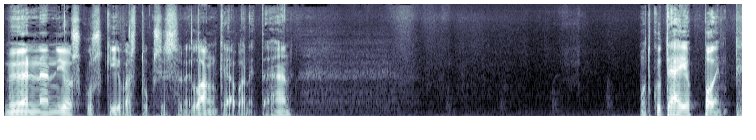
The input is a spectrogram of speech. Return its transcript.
Myönnän joskus kiivastuksissani lankeavani tähän. Mutta kun tämä ei ole pointti.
